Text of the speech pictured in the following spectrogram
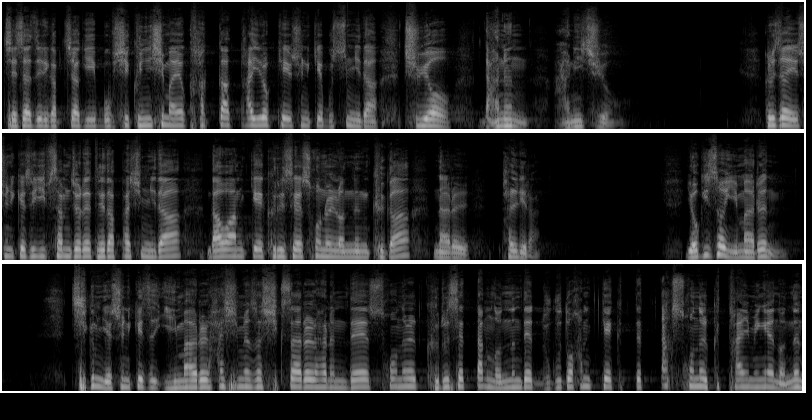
제자들이 갑자기 몹시 근심하여 각각 다 이렇게 예수님께 묻습니다. 주여, 나는 아니주요. 그러자 예수님께서 23절에 대답하십니다. 나와 함께 그릇에 손을 넣는 그가 나를 팔리라. 여기서 이 말은 지금 예수님께서 이 말을 하시면서 식사를 하는데 손을 그릇에 딱 넣는데 누구도 함께 그때 딱 손을 그 타이밍에 넣는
